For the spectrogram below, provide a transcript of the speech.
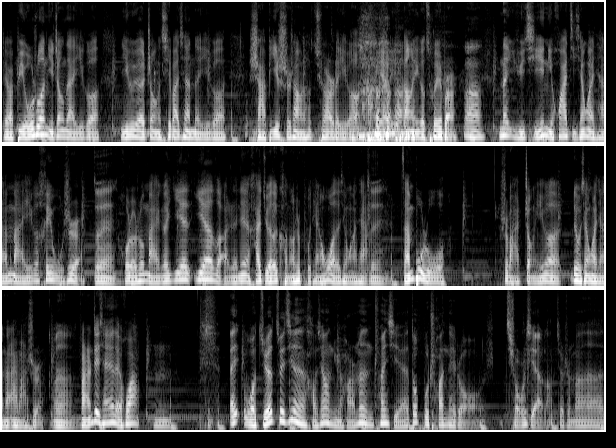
对吧？比如说你正在一个一个月挣七八千的一个傻逼时尚圈儿的一个行业里 当一个催本儿，啊，那与其你花几千块钱买一个黑武士，对或者说买个椰椰子，人家还觉得可能是莆田货的情况下，对，咱不如是吧，整一个六千块钱的爱马仕，嗯，反正这钱也得花。嗯，哎，我觉得最近好像女孩们穿鞋都不穿那种球鞋了，就什么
